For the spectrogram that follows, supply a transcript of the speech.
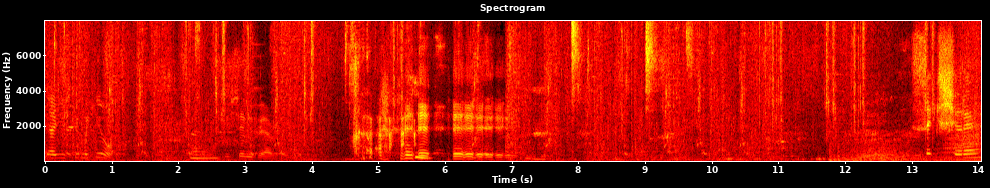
Yeah, you steal my kill. Mm. You hmm. save me for everything. Six shooter.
